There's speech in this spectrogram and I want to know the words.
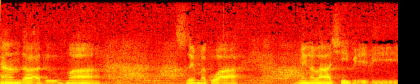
ချမ်းသာသူမှာစင်မကွာမင်္ဂလာရှိပေသည်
